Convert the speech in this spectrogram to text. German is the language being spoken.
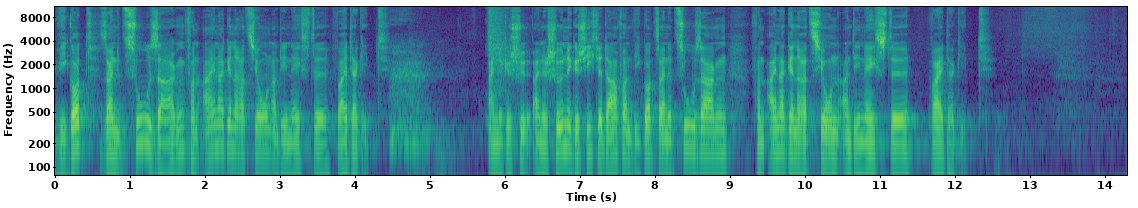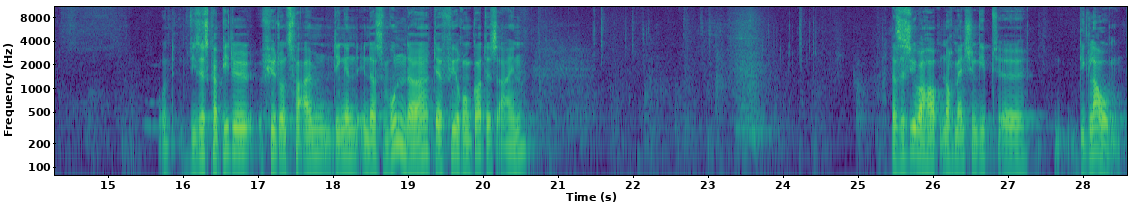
wie Gott seine Zusagen von einer Generation an die nächste weitergibt. Eine, eine, schöne Geschichte davon, wie Gott seine Zusagen von einer Generation an die nächste weitergibt. Und dieses Kapitel führt uns vor allen Dingen in das Wunder der Führung Gottes ein, dass es überhaupt noch Menschen gibt, äh, die glauben.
